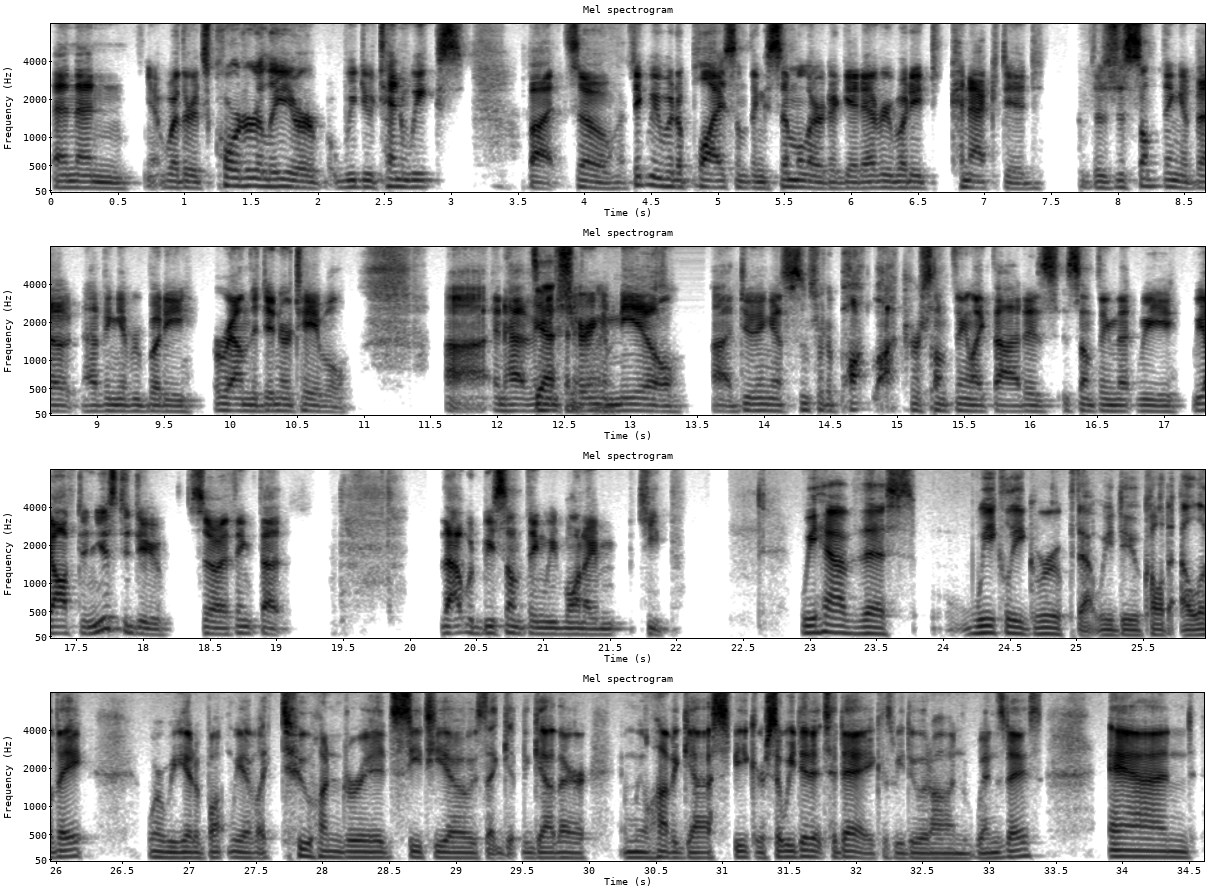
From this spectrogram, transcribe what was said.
and then you know, whether it's quarterly or we do ten weeks. But so I think we would apply something similar to get everybody connected. There's just something about having everybody around the dinner table uh, and having sharing a meal uh, doing a, some sort of potluck or something like that is, is something that we we often used to do. So I think that that would be something we'd want to keep we have this weekly group that we do called Elevate, where we get a bunch, we have like 200 CTOs that get together and we'll have a guest speaker. So we did it today because we do it on Wednesdays. And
